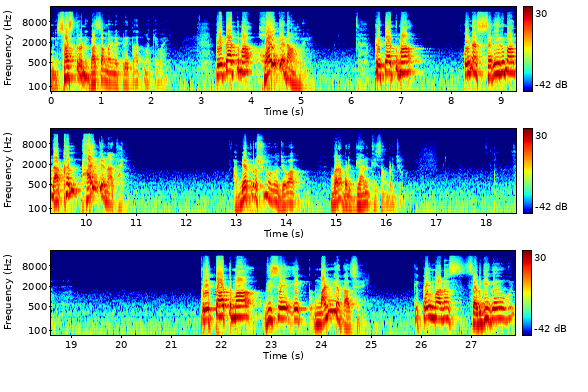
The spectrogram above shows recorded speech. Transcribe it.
અને શાસ્ત્રની ભાષામાં એને પ્રેતાત્મા કહેવાય. પ્રેતાત્મા હોય કે ના હોય? પ્રેતાત્મા કોઈના શરીરમાં દાખલ થાય કે ના થાય? આ બે પ્રશ્નોનો જવાબ બરાબર ધ્યાનથી સાંભળજો. પ્રેતાત્મા વિશે એક માન્યતા છે કે કોઈ માણસ સળગી ગયો હોય,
